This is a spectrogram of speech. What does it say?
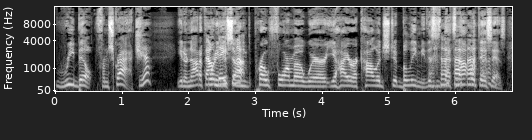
rebuilt from scratch. Yeah. You know, not according Foundation to some up. pro forma where you hire a college to believe me, this is that's not what this is.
